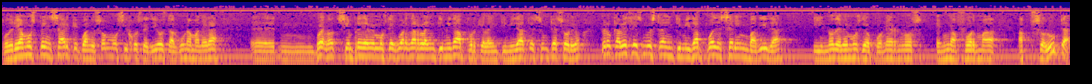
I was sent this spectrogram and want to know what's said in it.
Podríamos pensar que cuando somos hijos de Dios, de alguna manera, eh, bueno, siempre debemos de guardar la intimidad porque la intimidad es un tesoro, pero que a veces nuestra intimidad puede ser invadida y no debemos de oponernos en una forma absoluta,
